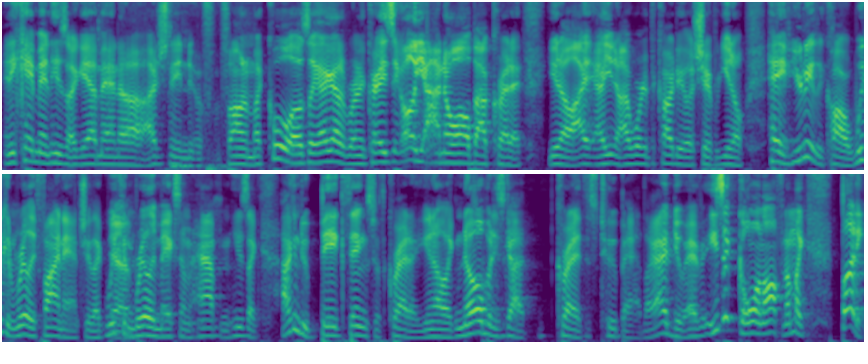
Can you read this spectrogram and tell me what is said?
And he came in. He's like, "Yeah, man, uh, I just need a new phone." I'm like, "Cool." I was like, "I got to run it running crazy." Oh yeah, I know all about credit. You know, I, I you know I work at the car dealership. You know, hey, if you need a car, we can really finance you. Like we Yeah. can really make something happen. He's like, "I can do big things with credit." You know, like nobody's got credit that's too bad. Like I do every. He's like going off, and I'm like, "Buddy."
